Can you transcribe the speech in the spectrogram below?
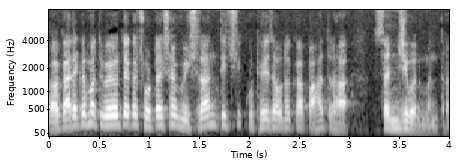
कार्यक्रमात वेळ होत्या एका छोट्याशा विश्रांतीची? कुठेही जाऊ नका पाहत राहा संजीवन मंत्र.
